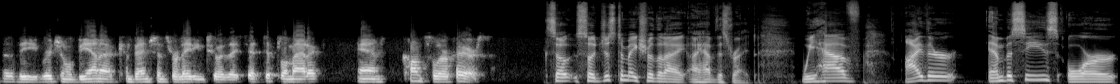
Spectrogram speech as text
the, the original Vienna conventions relating to, as I said, diplomatic and consular affairs. So, so just to make sure that I, I have this right, we have either embassies or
